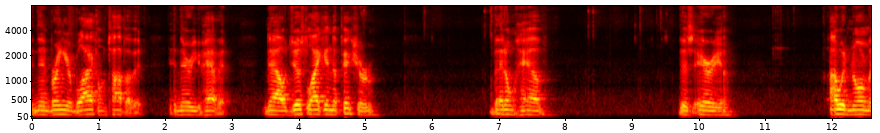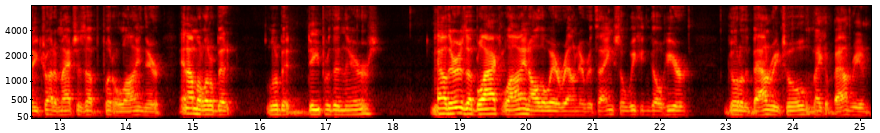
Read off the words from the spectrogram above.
and then bring your black on top of it. And there you have it. Now, just like in the picture, they don't have this area. I would normally try to match this up and put a line there. And I'm a little bit, a little bit deeper than theirs. Now there is a black line all the way around everything, so we can go here, go to the boundary tool, make a boundary and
